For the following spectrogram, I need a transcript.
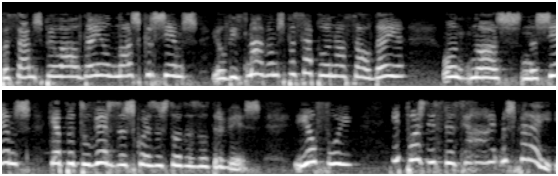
passámos pela aldeia onde nós crescemos. Ele disse: Má, vamos passar pela nossa aldeia onde nós nascemos, que é para tu veres as coisas todas outra vez. E eu fui. E depois disse-lhe assim, ah, mas espera aí,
